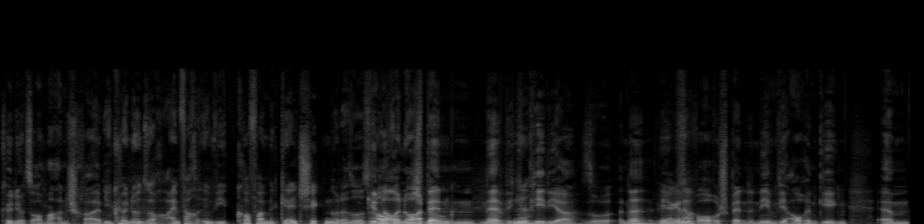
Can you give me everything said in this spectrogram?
Könnt ihr uns auch mal anschreiben. Ihr könnt uns auch einfach irgendwie Koffer mit Geld schicken oder so. Ist genau, auch in Ordnung. Spenden, ne? ne? Wikipedia, ne? so, ne? Ja, genau. 5 Euro Spende nehmen wir auch entgegen. Ähm,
